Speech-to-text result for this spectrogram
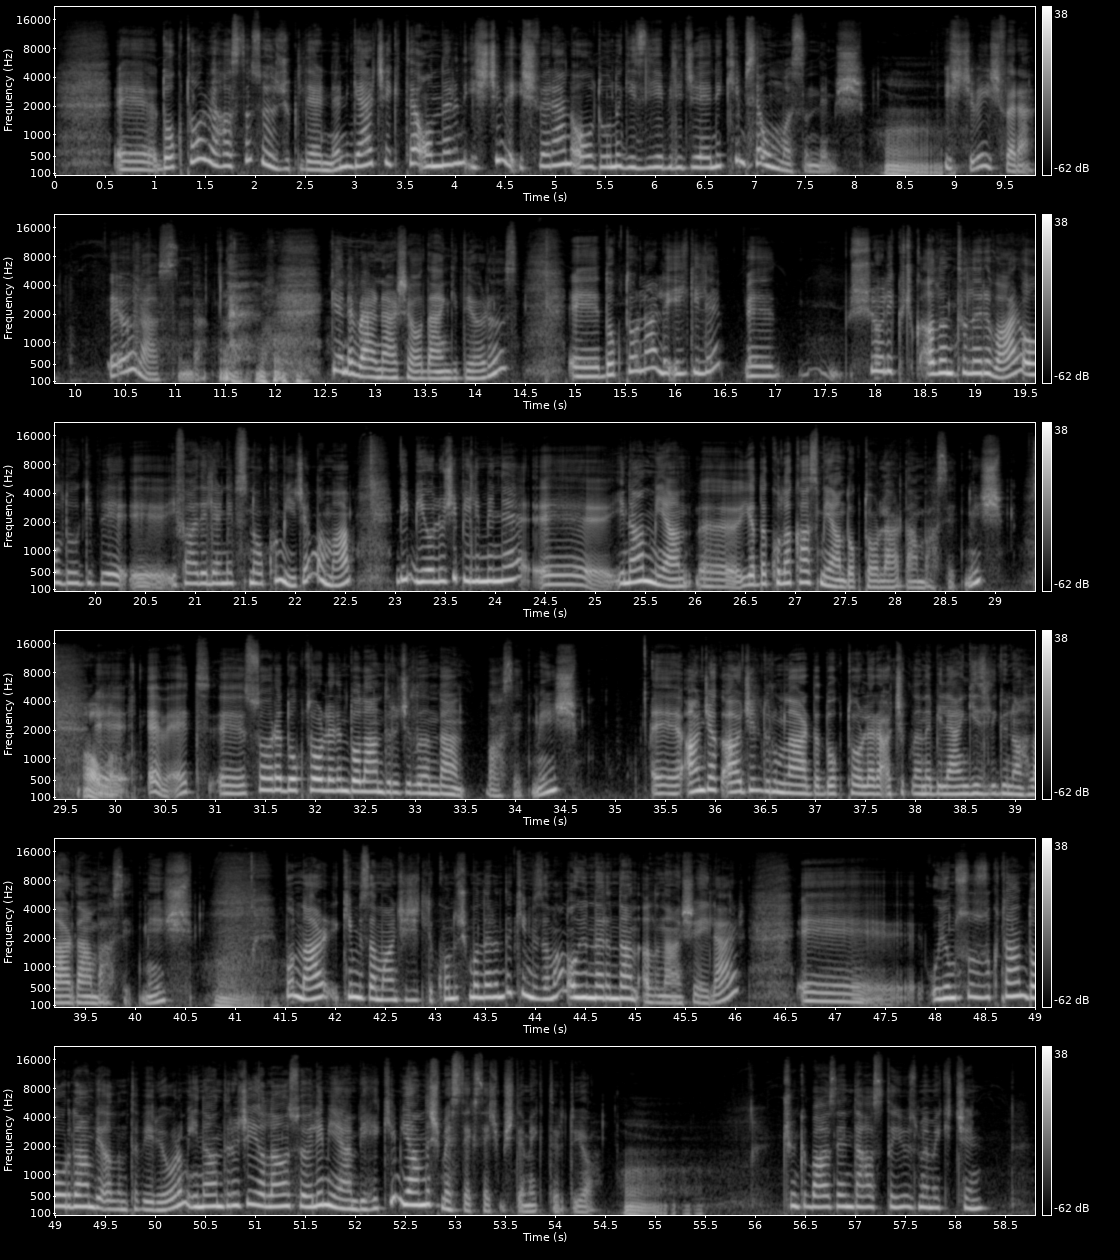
E, doktor ve hasta sözcüklerinin gerçekte onların işçi ve işveren olduğunu gizleyebileceğini kimse ummasın demiş. Hmm. İşçi ve işveren. E öyle aslında. Gene Werner Shaw'dan gidiyoruz. E, doktorlarla ilgili e, şöyle küçük alıntıları var. Olduğu gibi e, ifadelerin hepsini okumayacağım ama bir biyoloji bilimine e, inanmayan e, ya da kulak asmayan doktorlardan bahsetmiş. Allah ee, evet. E, sonra doktorların dolandırıcılığından bahsetmiş. E, ancak acil durumlarda doktorlara açıklanabilen gizli günahlardan bahsetmiş. Hmm. Bunlar kimi zaman çeşitli konuşmalarında, kimi zaman oyunlarından alınan şeyler. E, uyumsuzluktan doğrudan bir alıntı veriyorum. İnandırıcı yalan söylemeyen bir hekim yanlış meslek seçmiş demektir diyor. Hmm. Çünkü bazen de hastayı üzmemek için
